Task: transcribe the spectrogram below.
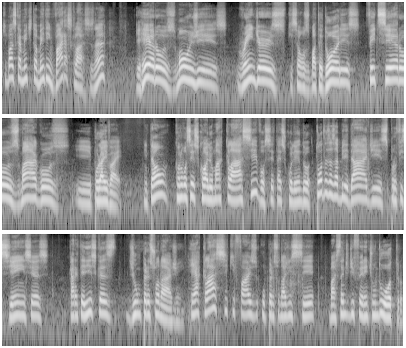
que basicamente também tem várias classes, né? Guerreiros, monges, rangers, que são os batedores, feiticeiros, magos e por aí vai. Então, quando você escolhe uma classe, você está escolhendo todas as habilidades, proficiências, características de um personagem. É a classe que faz o personagem ser bastante diferente um do outro.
